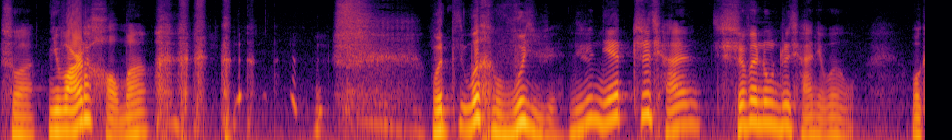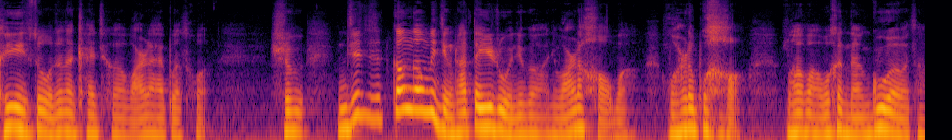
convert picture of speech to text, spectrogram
说：“你玩的好吗？” 我我很无语。你说你之前十分钟之前你问我，我可以说我在那开车玩的还不错。十，你这这刚刚被警察逮住，你哥，你玩的好吗？玩的不好。妈妈，我很难过，我操！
